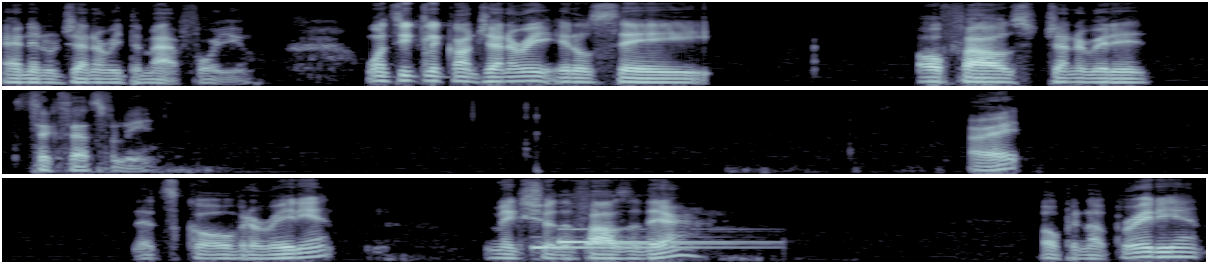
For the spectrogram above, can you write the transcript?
and it'll generate the map for you. Once you click on generate, it'll say all files generated successfully. All right. Let's go over to Radiant. Make sure the files are there. Open up Radiant.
